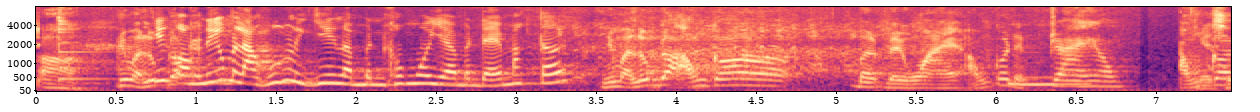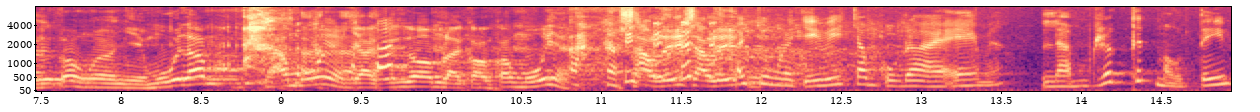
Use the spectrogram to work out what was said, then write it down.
Ờ Nhưng mà lúc chứ đó còn cái- nếu mà là huấn luyện viên là mình không bao giờ mình để mắt tới. Nhưng mà lúc đó ổng có bề, bề ngoài ổng có đẹp trai không? Ổng Ngày có xưa có ờ, nhiều muối lắm. Sáu muối rồi giờ cái gom lại còn con muối à. Sao lý sao lý? nói chung là chị biết trong cuộc đời em á là rất thích màu tím.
